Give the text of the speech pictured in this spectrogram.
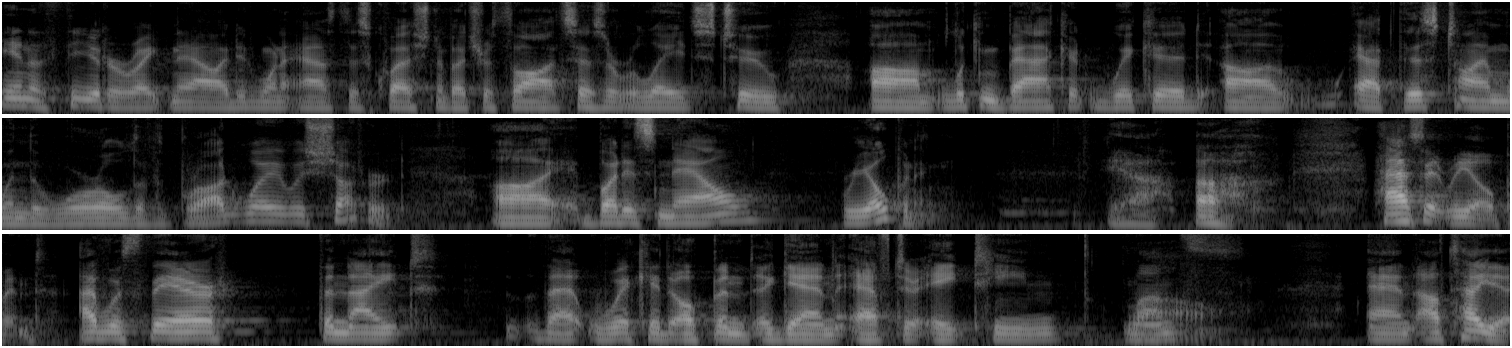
in a theater right now, I did want to ask this question about your thoughts as it relates to um, looking back at Wicked uh, at this time when the world of Broadway was shuttered, uh, but it's now reopening. Yeah. Oh has it reopened? I was there the night that Wicked opened again after 18 months. Wow. And I'll tell you,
